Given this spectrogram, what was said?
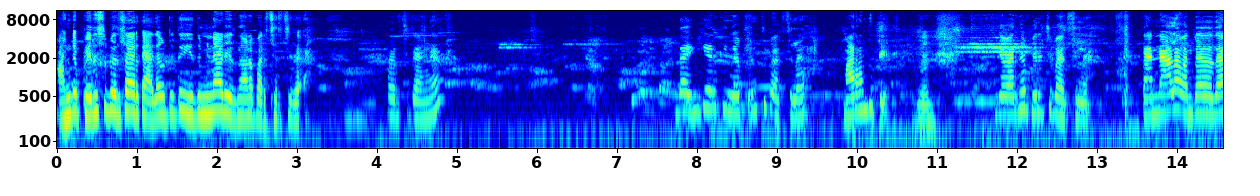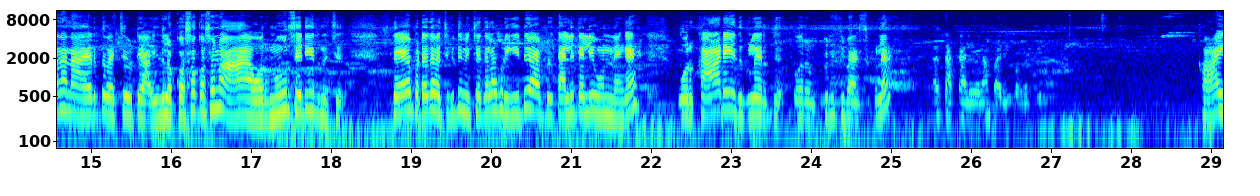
அங்கே பெருசு பெருசாக இருக்கு. அதை விட்டுட்டு இது முன்னாடி இருந்தானே பறிச்சிருச்சுங்க. பறிச்சுட்டாங்க. இந்த இங்கே இருக்குங்க பிரிச்சு பாக்ஸில் மறந்துட்டேன். ம். இங்கே பாருங்க பிரிச்சு பாக்ஸில் தன்னால் வந்ததை தானே நான் எடுத்து வச்சு விட்டேன். இதில் கொச கொசன்னு ஒரு நூறு செடி இருந்துச்சு. தேவைப்பட்டதை வச்சுக்கிட்டு மிச்சத்தெல்லாம் பிடிக்கிட்டு அப்படி தள்ளி தள்ளி ஊன்னுங்க. ஒரு காடே இதுக்குள்ளே இருக்குது ஒரு ஃப்ரிட்ஜ் பாக்ஸுக்குள்ளே அது தக்காளியெல்லாம் பறிக்கணும் காய்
